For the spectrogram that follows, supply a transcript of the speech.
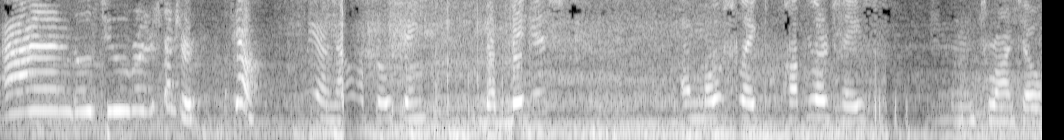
and go to Rogers Centre. Let's go! We are now approaching the biggest and most like popular case in Toronto.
